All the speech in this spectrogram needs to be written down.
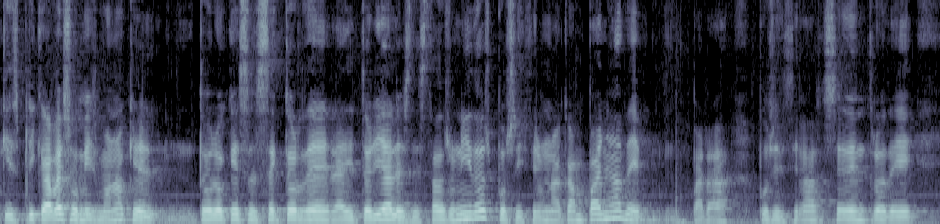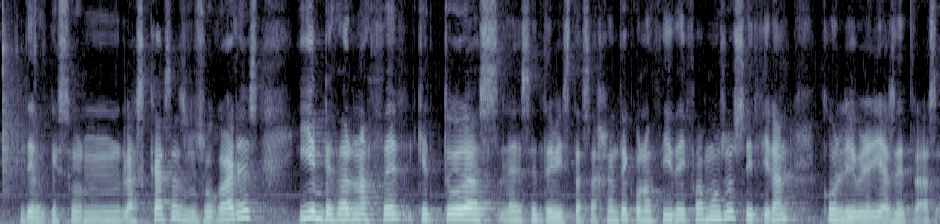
que explicaba eso mismo, ¿no? que todo lo que es el sector de las editoriales de Estados Unidos, pues hicieron una campaña de, para posicionarse dentro de, de, lo que son las casas, los hogares, y empezaron a hacer que todas las entrevistas a gente conocida y famosos se hicieran con librerías detrás,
